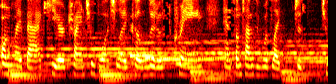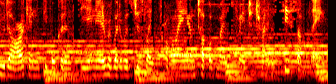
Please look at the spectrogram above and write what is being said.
on my back here trying to watch like a little screen and sometimes it was like just too dark and people couldn't see and everybody was just like crawling on top of my screen to try to see something.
